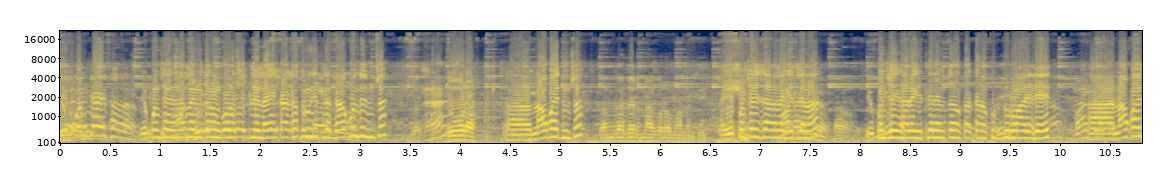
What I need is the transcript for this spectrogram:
एकोणचाळीस हजार. एकोणचाळीस हजारला मित्रांनो गोरा सुटलेला आहे. काका तुम्ही घेतलं गाव कोणतं आहे तुमचं? दोरा. अं, नाव काय तुमचं? गंगाधर नागोरा म्हणते एकोणचाळीस हजारला घेतलं ना एकोणचाळीस हजार घेतलेला मित्रांनो काकांना खूप दूर आलेले आहेत. अं, नाव काय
